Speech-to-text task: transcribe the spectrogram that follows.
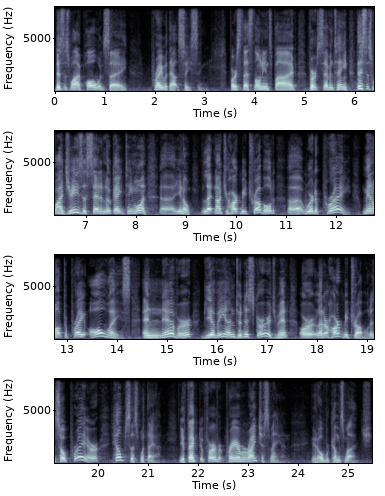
This is why Paul would say, pray without ceasing. 1 Thessalonians 5, verse 17. This is why Jesus said in Luke 18, 1, uh, you know, let not your heart be troubled. Uh, we're to pray. Men ought to pray always and never give in to discouragement or let our heart be troubled. And so prayer helps us with that. The effective fervent prayer of a righteous man, it overcomes much.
